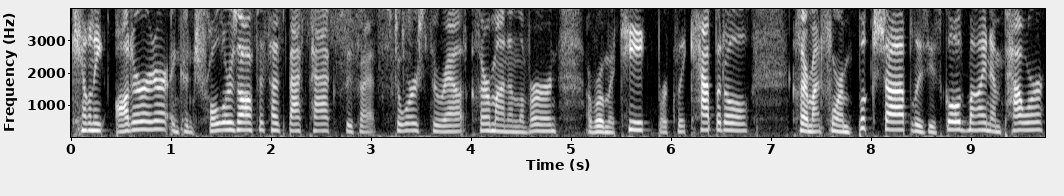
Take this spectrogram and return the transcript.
County Auditor and Controller's Office has backpacks. We've got stores throughout Claremont and La Verne, Aromatique, Berkeley Capital, Claremont Forum Bookshop, Lizzie's Gold Mine, Empower.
